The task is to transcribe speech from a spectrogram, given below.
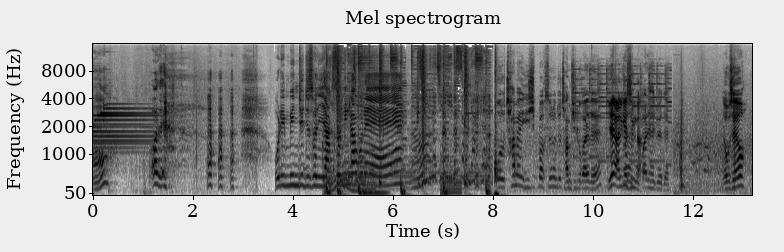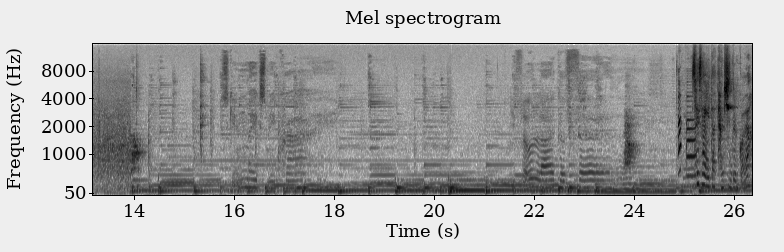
어? 어, 네. 우리 민준이 손이 약손인가 보네. 어, 참외 20박스는 저 잠실로 가야 돼. 예, 알겠습니다. 어, 빨리 해줘야 돼. 여보세요? 세상이 다 당신들 거야?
